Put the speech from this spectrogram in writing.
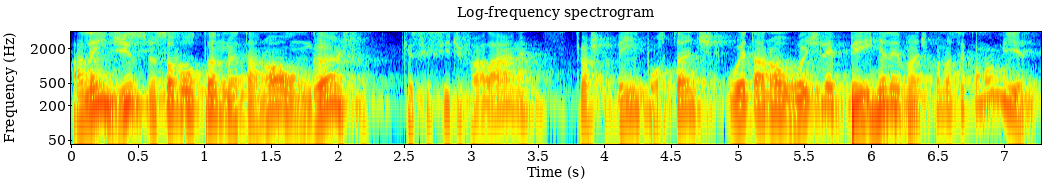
Além disso, né, só voltando no etanol, um gancho, que eu esqueci de falar, né, que eu acho que é bem importante, o etanol hoje ele é bem relevante para a nossa economia.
